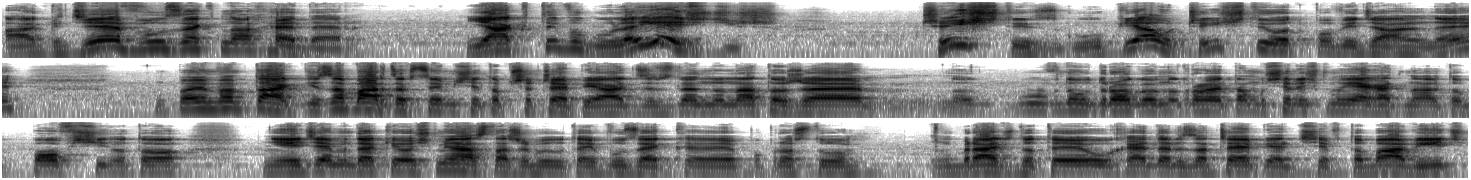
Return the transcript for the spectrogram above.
a gdzie wózek na header? Jak ty w ogóle jeździsz? Czyś ty zgłupiał, czyś ty odpowiedzialny? Powiem wam tak, nie za bardzo chce mi się to przeczepiać, ze względu na to, że no, główną drogą, no trochę tam musieliśmy jechać, no ale to po wsi, no to nie jedziemy do jakiegoś miasta, żeby tutaj wózek e, po prostu brać do tyłu, header zaczepiać się w to bawić.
